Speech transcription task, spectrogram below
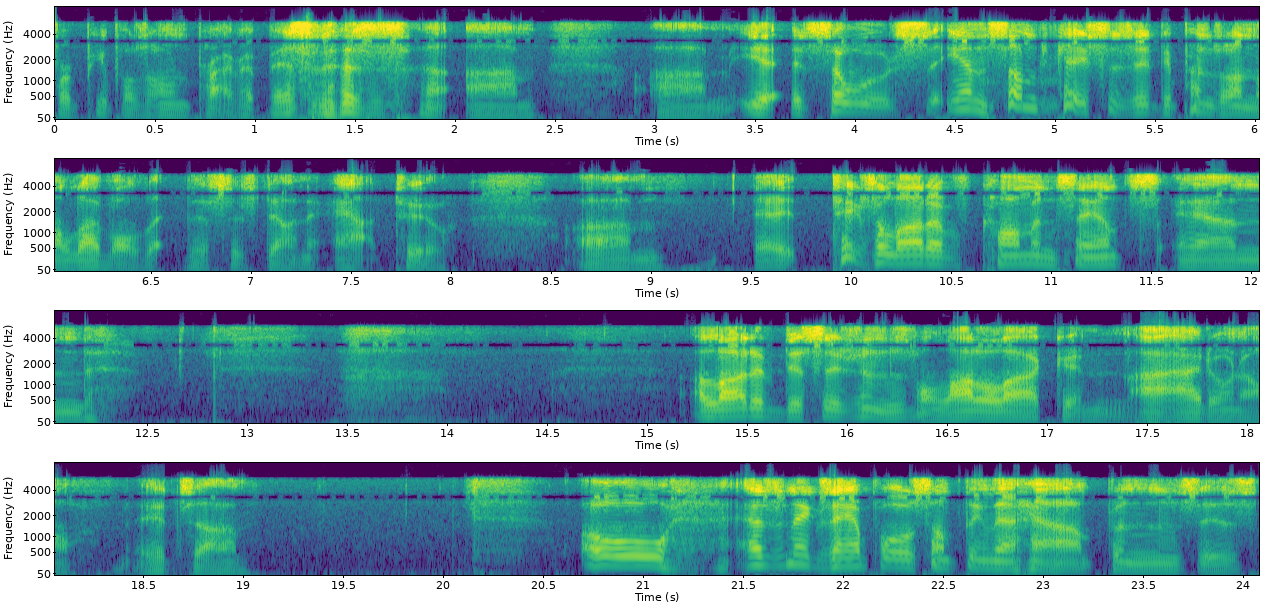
for people's own private business. um, um, it, so in some cases, it depends on the level that this is done at too. It takes a lot of common sense and a lot of decisions, a lot of luck, and I, I don't know. It's uh, oh, as an example of something that happens is,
